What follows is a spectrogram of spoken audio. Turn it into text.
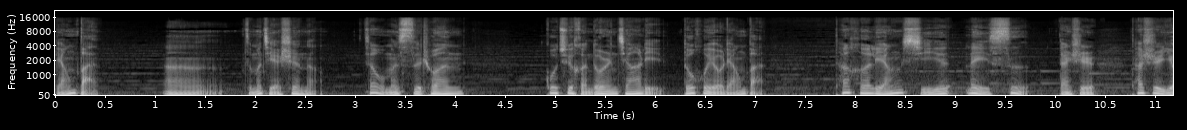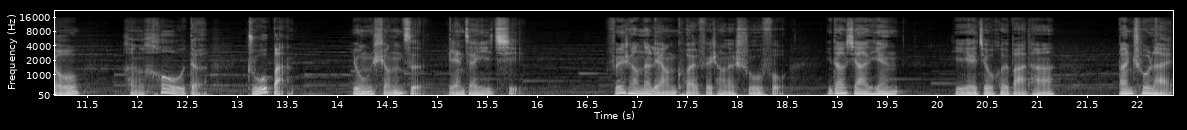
凉板。嗯，怎么解释呢？在我们四川，过去很多人家里都会有凉板，它和凉席类似，但是。它是由很厚的竹板用绳子连在一起，非常的凉快，非常的舒服。一到夏天，爷爷就会把它搬出来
